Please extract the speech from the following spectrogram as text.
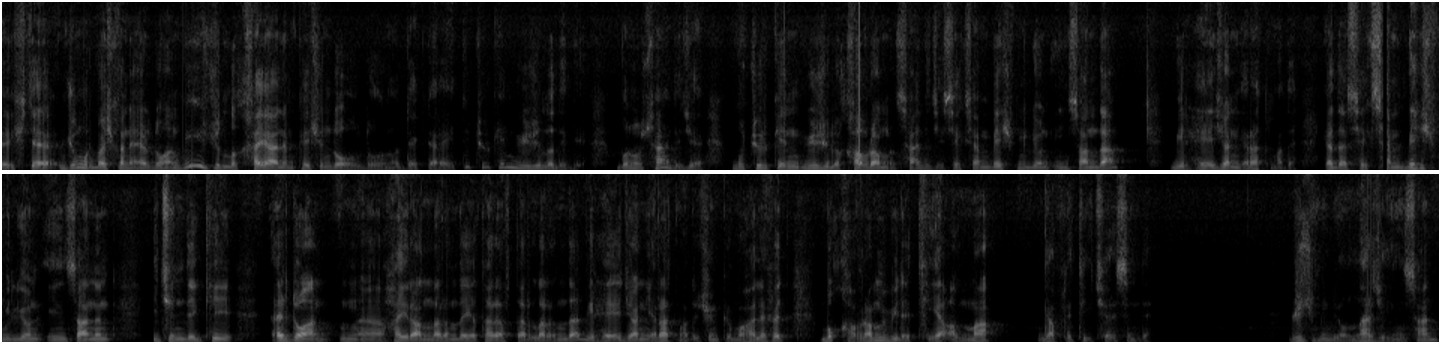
E, işte Cumhurbaşkanı Erdoğan bir yüzyıllık hayalin peşinde olduğunu deklare etti. Türkiye'nin yüzyılı dedi. Bunu sadece bu Türkiye'nin yüzyılı kavramı sadece 85 milyon insanda bir heyecan yaratmadı. Ya da 85 milyon insanın içindeki Erdoğan e, hayranlarında ya taraftarlarında bir heyecan yaratmadı. Çünkü muhalefet bu kavramı bile tiye alma gafleti içerisinde. Yüz milyonlarca insan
